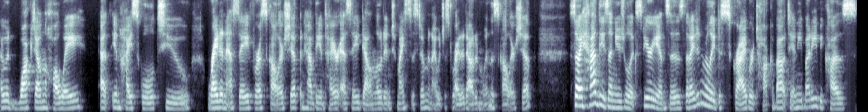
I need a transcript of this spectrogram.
I would walk down the hallway at, in high school to write an essay for a scholarship and have the entire essay download into my system. And I would just write it out and win the scholarship. So I had these unusual experiences that I didn't really describe or talk about to anybody because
